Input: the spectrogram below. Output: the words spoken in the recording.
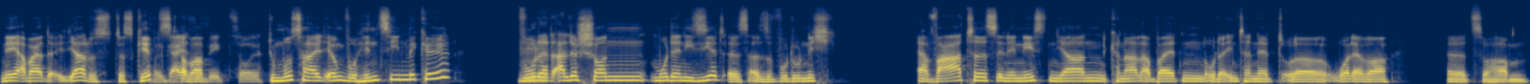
nee, aber ja, das, das gibt's, geil, aber du musst halt irgendwo hinziehen, Mickel, wo Mhm. das alles schon modernisiert ist. Also wo du nicht erwartest, in den nächsten Jahren Kanalarbeiten oder Internet oder whatever äh, zu haben.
